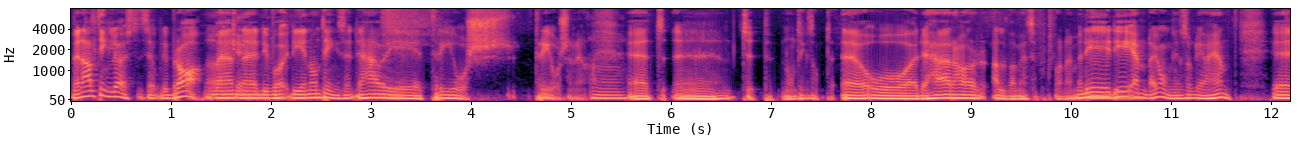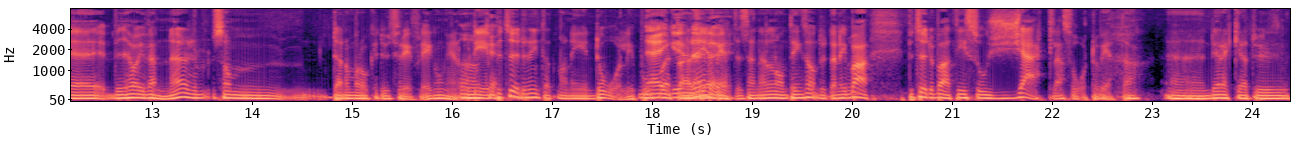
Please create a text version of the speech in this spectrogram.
Men allting löste sig och blev bra. Ja, Men eh, det, var, det är någonting, så- det här är tre års tre år sedan. Ja. Eh, t- eh, typ, någonting sånt. Eh, och Det här har Alva med sig fortfarande. Men det Mm. är, det är enda gången som det har hänt. Eh, vi har ju vänner som, där de har råkat ut för det fler gånger. Och Det Okej. betyder inte att man är dålig på Nej, att sköta diabetesen eller någonting sånt. Utan det är bara, betyder bara att det är så jäkla svårt att veta. Eh, det räcker att du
